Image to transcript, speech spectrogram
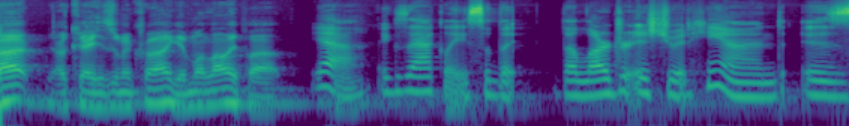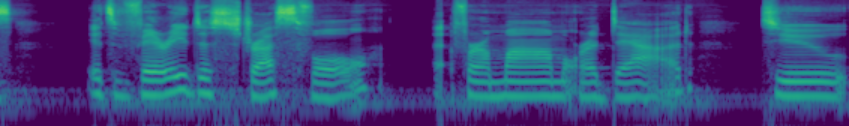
Okay. He's going to cry. Give him a lollipop. Yeah, exactly. So the the larger issue at hand is it's very distressful uh, for a mom or a dad to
